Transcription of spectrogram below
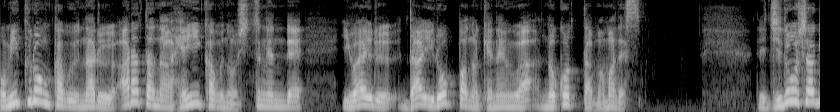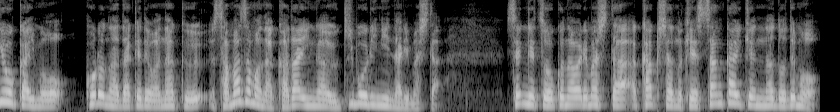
オミクロン株なる新たな変異株の出現でいわゆる第6波の懸念は残ったままです。で自動車業界もコロナだけではなく様々な課題が浮き彫りになりました。先月行われました各社の決算会見などでも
